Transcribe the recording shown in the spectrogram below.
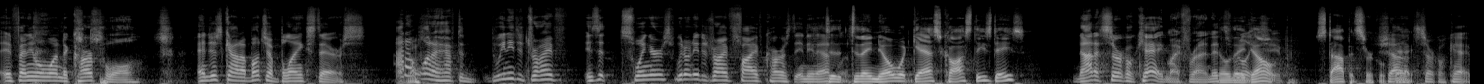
if anyone wanted to carpool and just got a bunch of blank stares. I don't want to have to. Do we need to drive? Is it swingers? We don't need to drive five cars to Indianapolis. do they know what gas costs these days? Not at Circle K, my friend. It's no, they really don't. cheap. Stop at Circle Shout K. out to Circle K.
